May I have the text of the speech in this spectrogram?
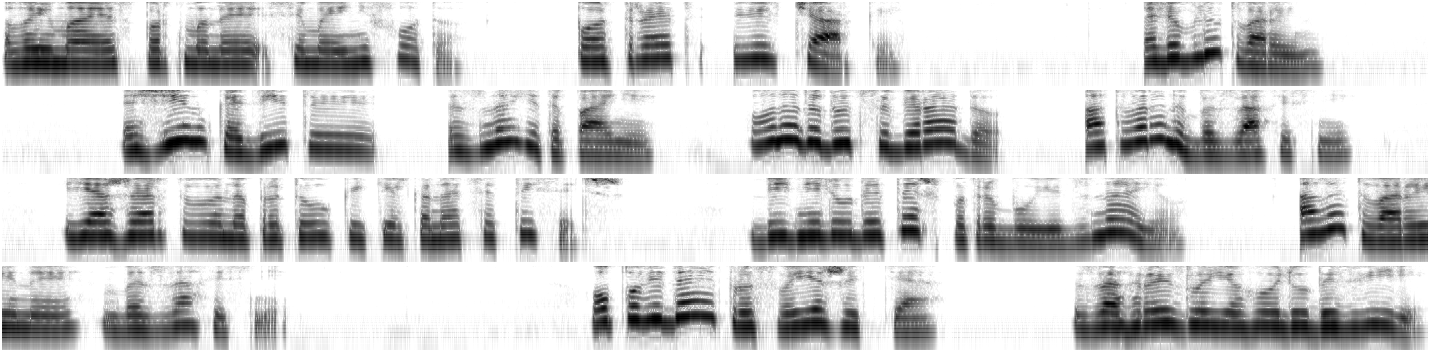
Виймає з портмоне сімейні фото, портрет вівчарки. Люблю тварин. Жінка, діти, знаєте, пані, вони дадуть собі раду, а тварини беззахисні. Я жертвую на притулки кільканадцять тисяч. Бідні люди теж потребують, знаю, але тварини беззахисні. Оповідає про своє життя. Загризли його люди звірі,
